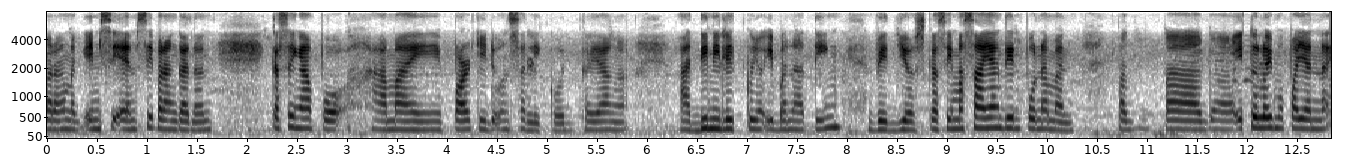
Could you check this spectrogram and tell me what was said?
parang nag-MC-MC, parang ganon. Kasi nga po, ah, may party doon sa likod. Kaya nga, ah, dinilit ko yung iba nating videos kasi masayang din po naman pag, pag ah, ituloy mo pa yan na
